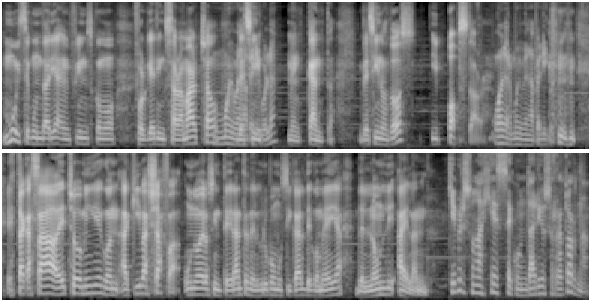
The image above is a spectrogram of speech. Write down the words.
muy secundaria en films como Forgetting Sarah Marshall, Muy buena película. me encanta, Vecinos 2 y Popstar. Otra muy buena película. Está casada, de hecho, Miguel, con Akiva Shaffa, uno de los integrantes del grupo musical de comedia The Lonely Island. ¿Qué personajes secundarios retornan?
